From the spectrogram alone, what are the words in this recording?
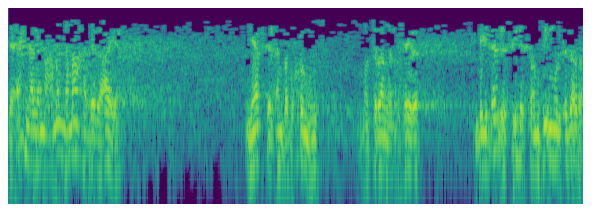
ده إحنا لما عملنا معهد الرعاية نيافة الأنبا بخمس مطران البحيرة بيدرس فيه التنظيم والإدارة.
